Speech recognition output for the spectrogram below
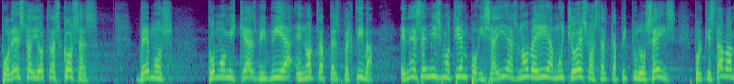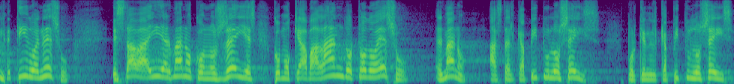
por esto y otras cosas, vemos cómo Miqueas vivía en otra perspectiva. En ese mismo tiempo, Isaías no veía mucho eso hasta el capítulo 6, porque estaba metido en eso. Estaba ahí, hermano, con los reyes, como que avalando todo eso, hermano, hasta el capítulo 6, porque en el capítulo 6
